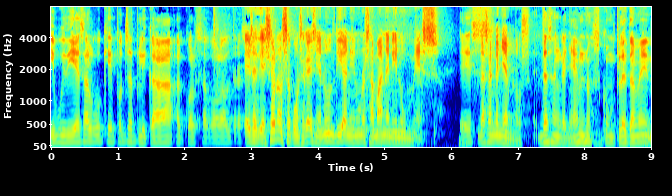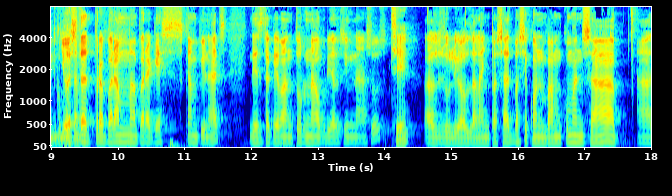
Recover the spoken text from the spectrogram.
I vull dir, és algo que pots aplicar a qualsevol altre... És a dir, això no s'aconsegueix ni en un dia, ni en una setmana, ni en un mes. És... Desenganyem-nos. Desenganyem-nos completament. Jo he Completament. estat preparant-me per aquests campionats des de que van tornar a obrir els gimnasos. Sí. El juliol de l'any passat va ser quan vam començar a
